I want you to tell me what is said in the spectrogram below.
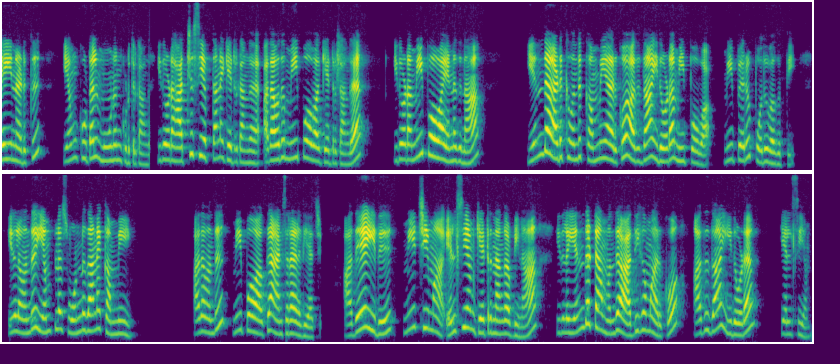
ஏயின் அடுக்கு எம் கூட்டல் மூணுன்னு கொடுத்துருக்காங்க. இதோட ஹச்சிசிஎஃப் தானே கேட்டிருக்காங்க. அதாவது மீப்போவா கேட்டிருக்காங்க. இதோட மீப்போவா என்னதுன்னா எந்த அடுக்கு வந்து கம்மியாக இருக்கோ அதுதான் இதோட மீப்போவா மீப்பெரு பொது வகுத்தி. இதில் வந்து எம் ப்ளஸ் ஒன்று தானே கம்மி. அதை வந்து மீப்போவாவுக்கு ஆன்சராக எழுதியாச்சு. அதே இது மீச்சிமா எல்சிஎம் கேட்டிருந்தாங்க அப்படின்னா இதில் எந்த டேம் வந்து அதிகமாக இருக்கோ அதுதான் இதோட எல்சிஎம்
